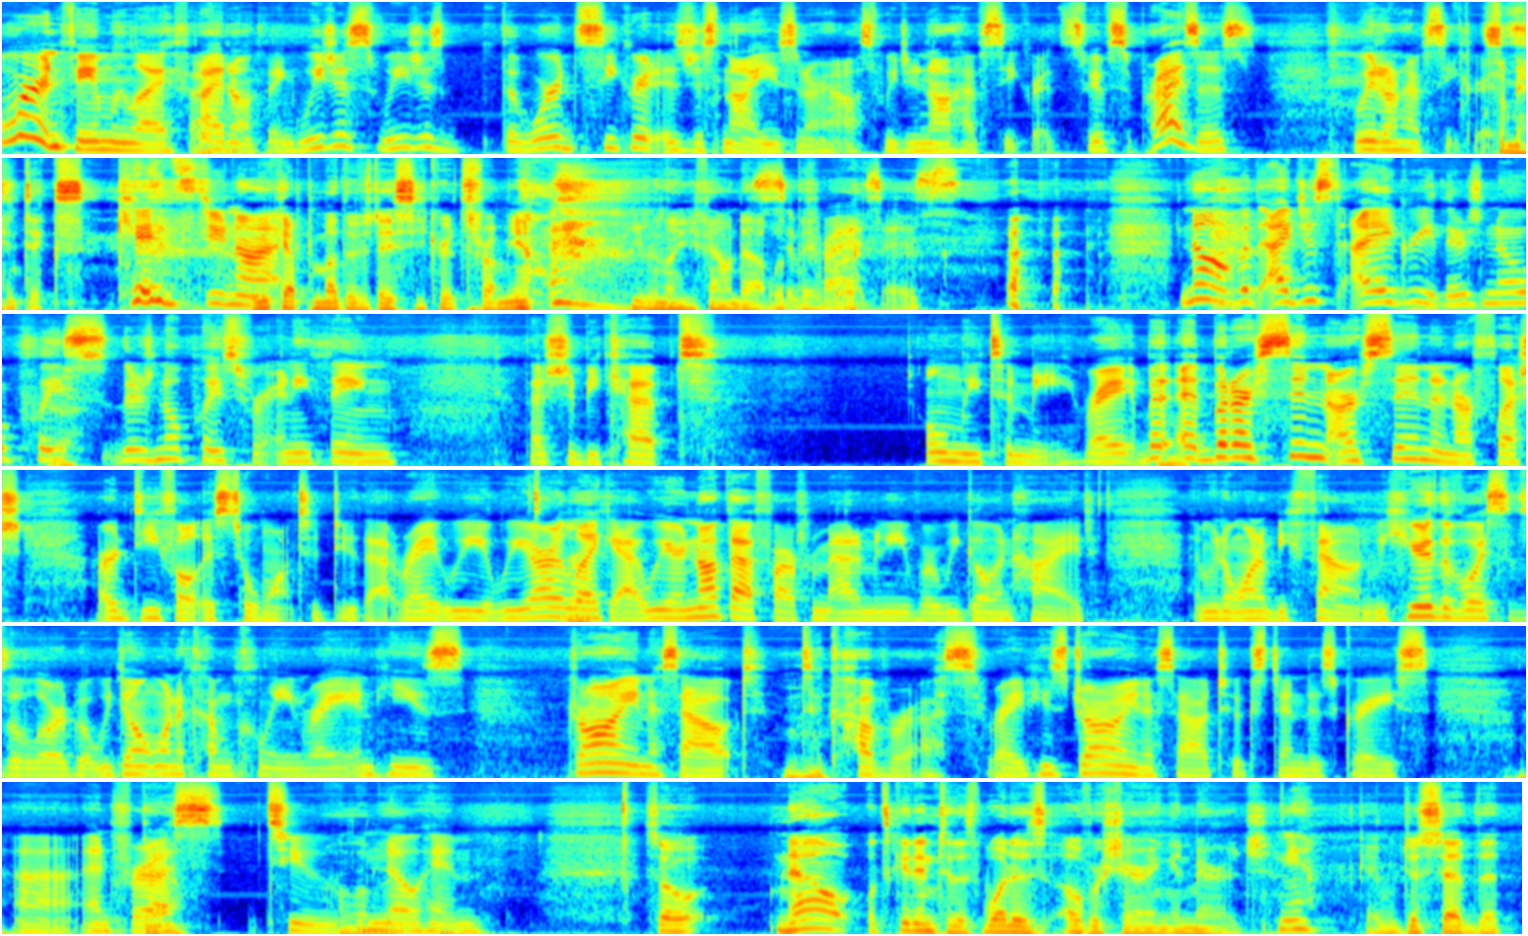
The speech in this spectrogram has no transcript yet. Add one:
Or in family life, Yeah. I don't think we just we just the word secret is just not used in our house. We do not have secrets. We have surprises. We don't have secrets. Semantics. Kids do not. we kept Mother's Day secrets from you, even though you found out what surprises. they were. surprises. No, but I just I agree. There's no place. There's no place for anything that should be kept only to me, right? But Mm-hmm. but our sin, our sin, and our flesh, our default is to want to do that, right? We we are Right. like we are not that far from Adam and Eve where we go and hide, and we don't want to be found. We hear the voice of the Lord, but we don't want to come clean, right? And He's drawing us out Mm-hmm. to cover us, right? He's drawing us out to extend His grace, uh, and for Yeah. us to know Him. So now let's get into this. What is oversharing in marriage? Yeah. Okay, we've just said that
